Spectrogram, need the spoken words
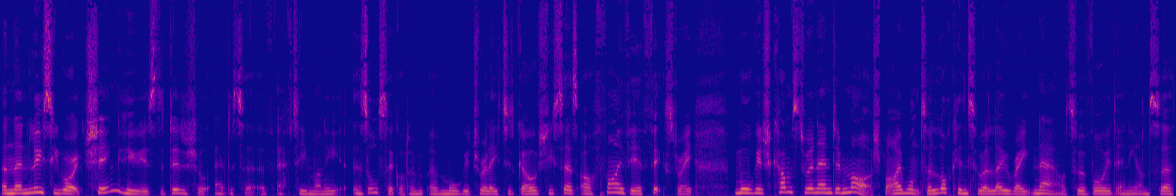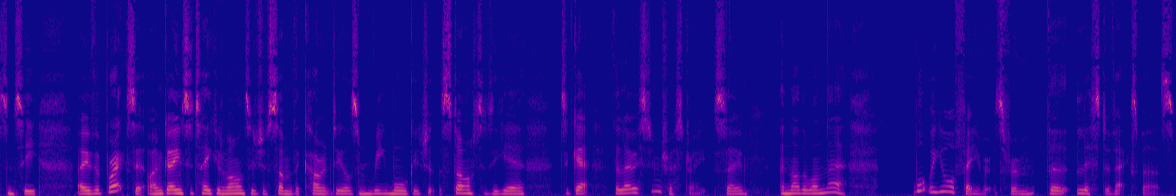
And then Lucy Warwick Ching, who is the digital editor of FT Money, has also got a, a mortgage related goal. She says our five year fixed rate mortgage comes to an end in March, but I want to lock into a low rate now to avoid any uncertainty over Brexit. I'm going to take advantage of some of the current deals and remortgage at the start of the year to get the lowest interest rate. So another one there. What were your favourites from the list of experts?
